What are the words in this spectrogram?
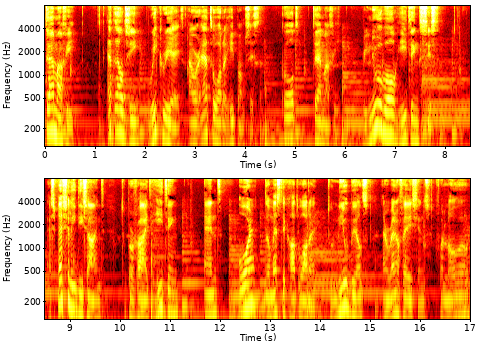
Therma-V. At LG, we create our air to water heat pump system called Therma-V renewable heating system, especially designed to provide heating and or domestic hot water to new builds and renovations for lower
